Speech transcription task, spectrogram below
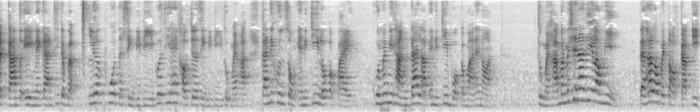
จัดการตัวเองในการที่จะแบบเลือกพูดแต่สิ่งดีๆ เพื่อที่ให้เขาเจอสิ่งดีๆ ถูกไหมคะ การที่คุณส่ง energy ลบออกไป คุณไม่มีทางได้รับ energy บวกกลับมาแน่นอน ถูกไหมคะ มันไม่ใช่หน้าที่เรานี่ แต่ถ้าเราไปตอบกลับอีก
